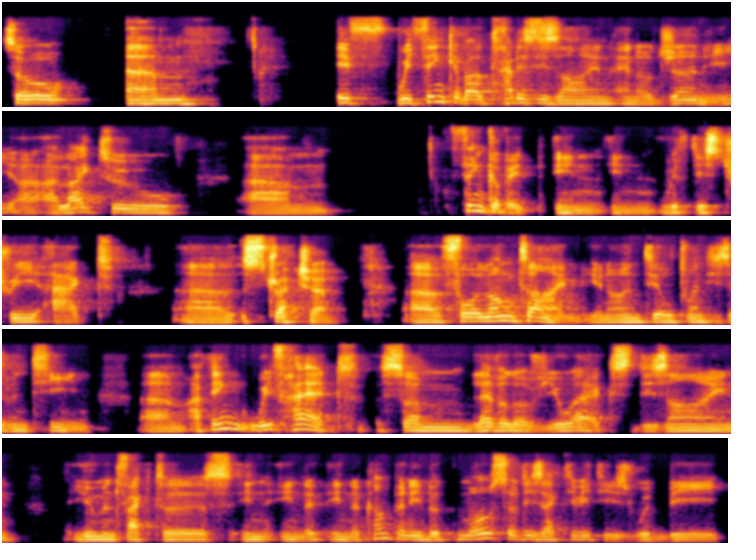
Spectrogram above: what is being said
So um, if we think about Thales design and our journey, I, I like to um, think of it in, in with this three act uh, structure. Uh, for a long time, you know, until 2017, um, I think we've had some level of UX design, human factors in, in, the, in the company, but most of these activities would be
